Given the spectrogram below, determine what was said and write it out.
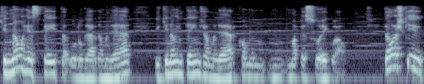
que não respeita o lugar da mulher e que não entende a mulher como uma pessoa igual. Então acho que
